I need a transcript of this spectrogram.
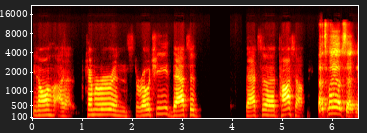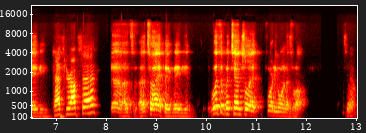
you know, uh, Kemerer and Starocci, that's a that's a toss up. That's my upset, maybe. That's your upset? Yeah, that's that's what I think, maybe with the potential at 41 as well. So.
